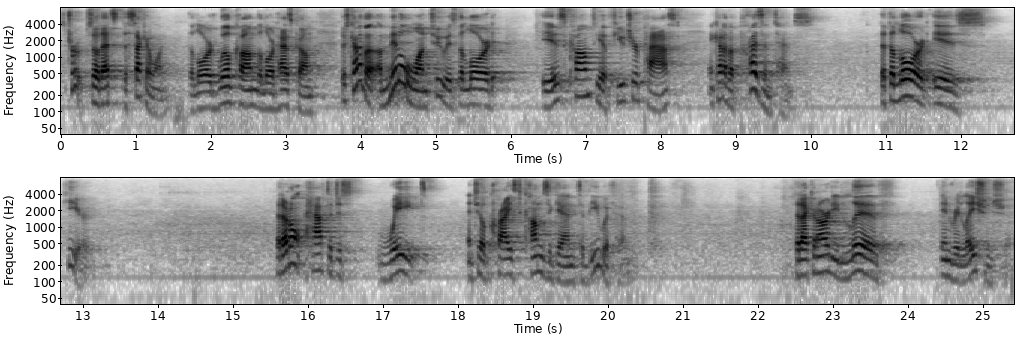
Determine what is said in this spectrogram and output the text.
It's true. So that's the second one. The Lord will come, the Lord has come. There's kind of a, a middle one, too, is the Lord is come. So you have future, past, and kind of a present tense. That the Lord is here. That I don't have to just wait until Christ comes again to be with him. That I can already live in relationship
